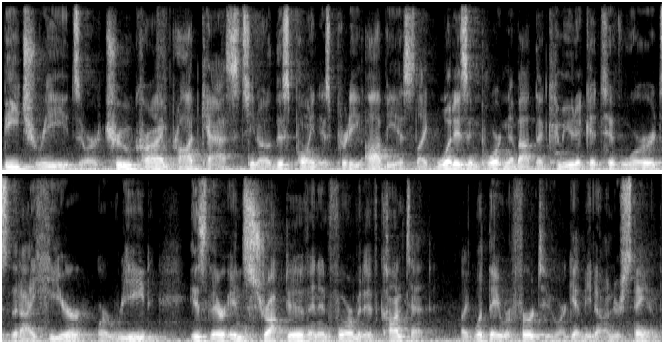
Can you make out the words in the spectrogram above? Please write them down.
beach reads or true crime podcasts, you know, this point is pretty obvious. Like what is important about the communicative words that I hear or read is their instructive and informative content, like what they refer to or get me to understand.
